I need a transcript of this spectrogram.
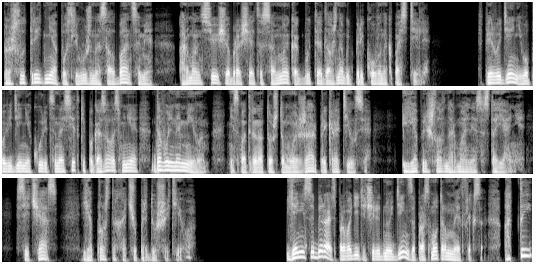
Прошло три дня после ужина с албанцами, Арман все еще обращается со мной, как будто я должна быть прикована к постели. В первый день его поведение курицы на сетке показалось мне довольно милым, несмотря на то, что мой жар прекратился, и я пришла в нормальное состояние. Сейчас я просто хочу придушить его. Я не собираюсь проводить очередной день за просмотром Нетфликса, а ты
